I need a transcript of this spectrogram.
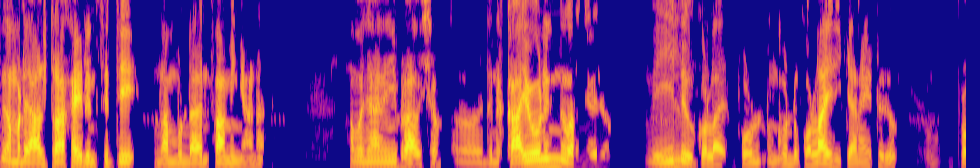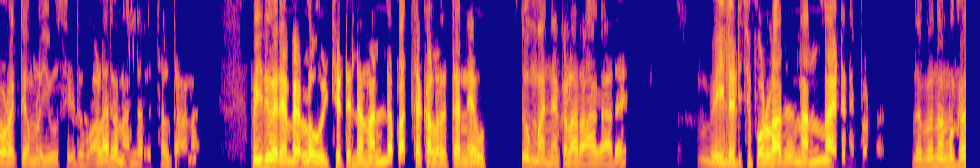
നമ്മുടെ ultra high density rambutan farming ആണ്. അപ്പോൾ ഞാൻ ഈ പ്രാവശ്യം ഇതിന് കയോളിൻ എന്ന് പറഞ്ഞൊരു വെയിൽ കൊള്ള കൊണ്ട് കൊള്ളാതിരിക്കാനായിട്ടൊരു പ്രോഡക്റ്റ് നമ്മൾ യൂസ് ചെയ്തു. വളരെ നല്ല റിസൾട്ടാണ് അപ്പോൾ ഇതുവരെ വെള്ളം ഒഴിച്ചിട്ടില്ല. നല്ല പച്ച കളറിൽ തന്നെ ഒട്ടും മഞ്ഞ കളറാകാതെ വെയിലടിച്ച് പൊള്ളാതെ നന്നായിട്ട് നിൽപ്പുണ്ട് ഇതിപ്പോൾ നമുക്ക്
